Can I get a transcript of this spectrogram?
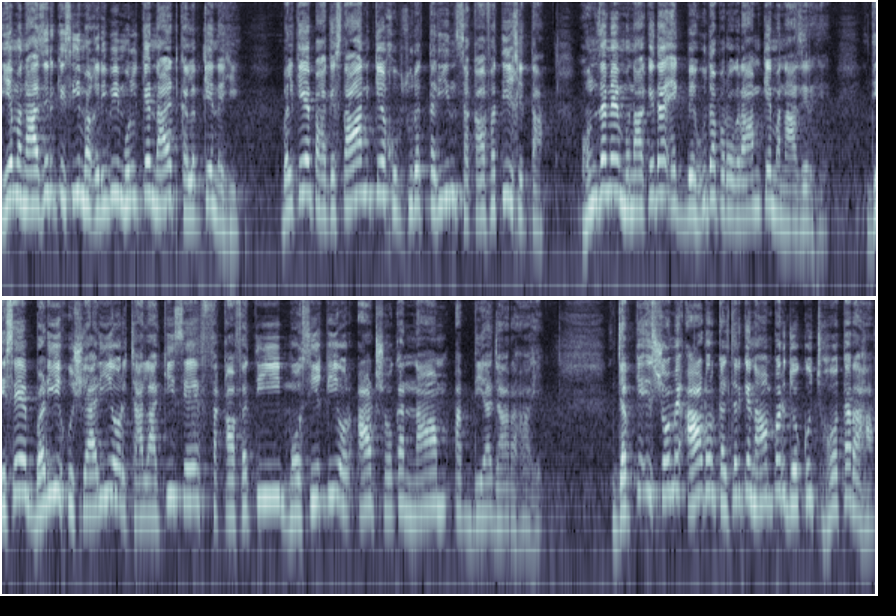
ये मनाजिर किसी मगरबी मुल्क के नाइट क्लब के नहीं, बल्कि ये पाकिस्तान के खूबसूरत तरीन सकाफ़ती ख़त्ता। हंज में मुनदा एक बेहुदा प्रोग्राम के मनाजिर है। जिसे बड़ी होशियारी और चालाकी से सकाफ़ती, मौसीकी और आर्ट शो का नाम अब दिया जा रहा है। जबकि इस शो में आर्ट और कल्चर के नाम पर जो कुछ होता रहा,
